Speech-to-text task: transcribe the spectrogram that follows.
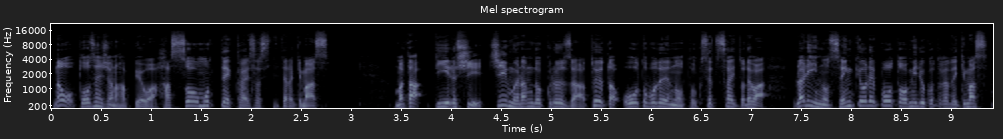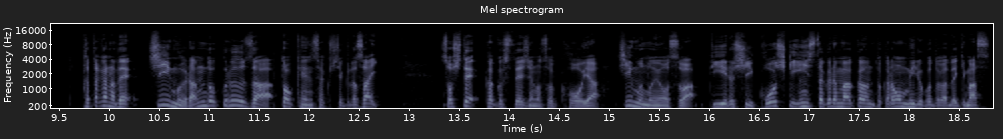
なお当選者の発表は発送をもって返させていただきます。また TLC チームランドクルーザートヨタオートボデーの特設サイトではラリーの選挙レポートを見ることができます。カタカナでチームランドクルーザーと検索してください。そして各ステージの速報やチームの様子は TLC 公式インスタグラムアカウントからも見ることができます。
